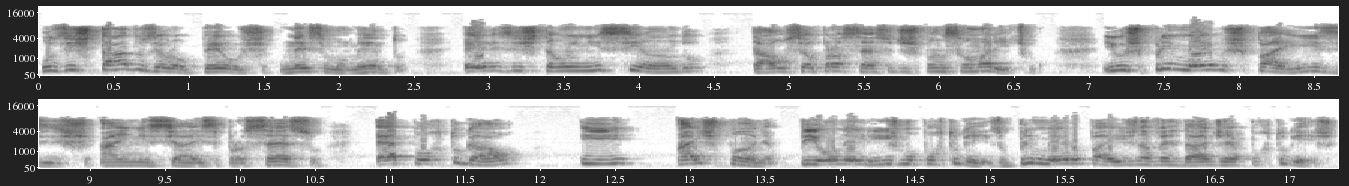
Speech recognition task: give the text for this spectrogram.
Os estados europeus, nesse momento, eles estão iniciando tá, o seu processo de expansão marítima. E os primeiros países a iniciar esse processo é Portugal e a Espanha, pioneirismo português. O primeiro país, na verdade, é português,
